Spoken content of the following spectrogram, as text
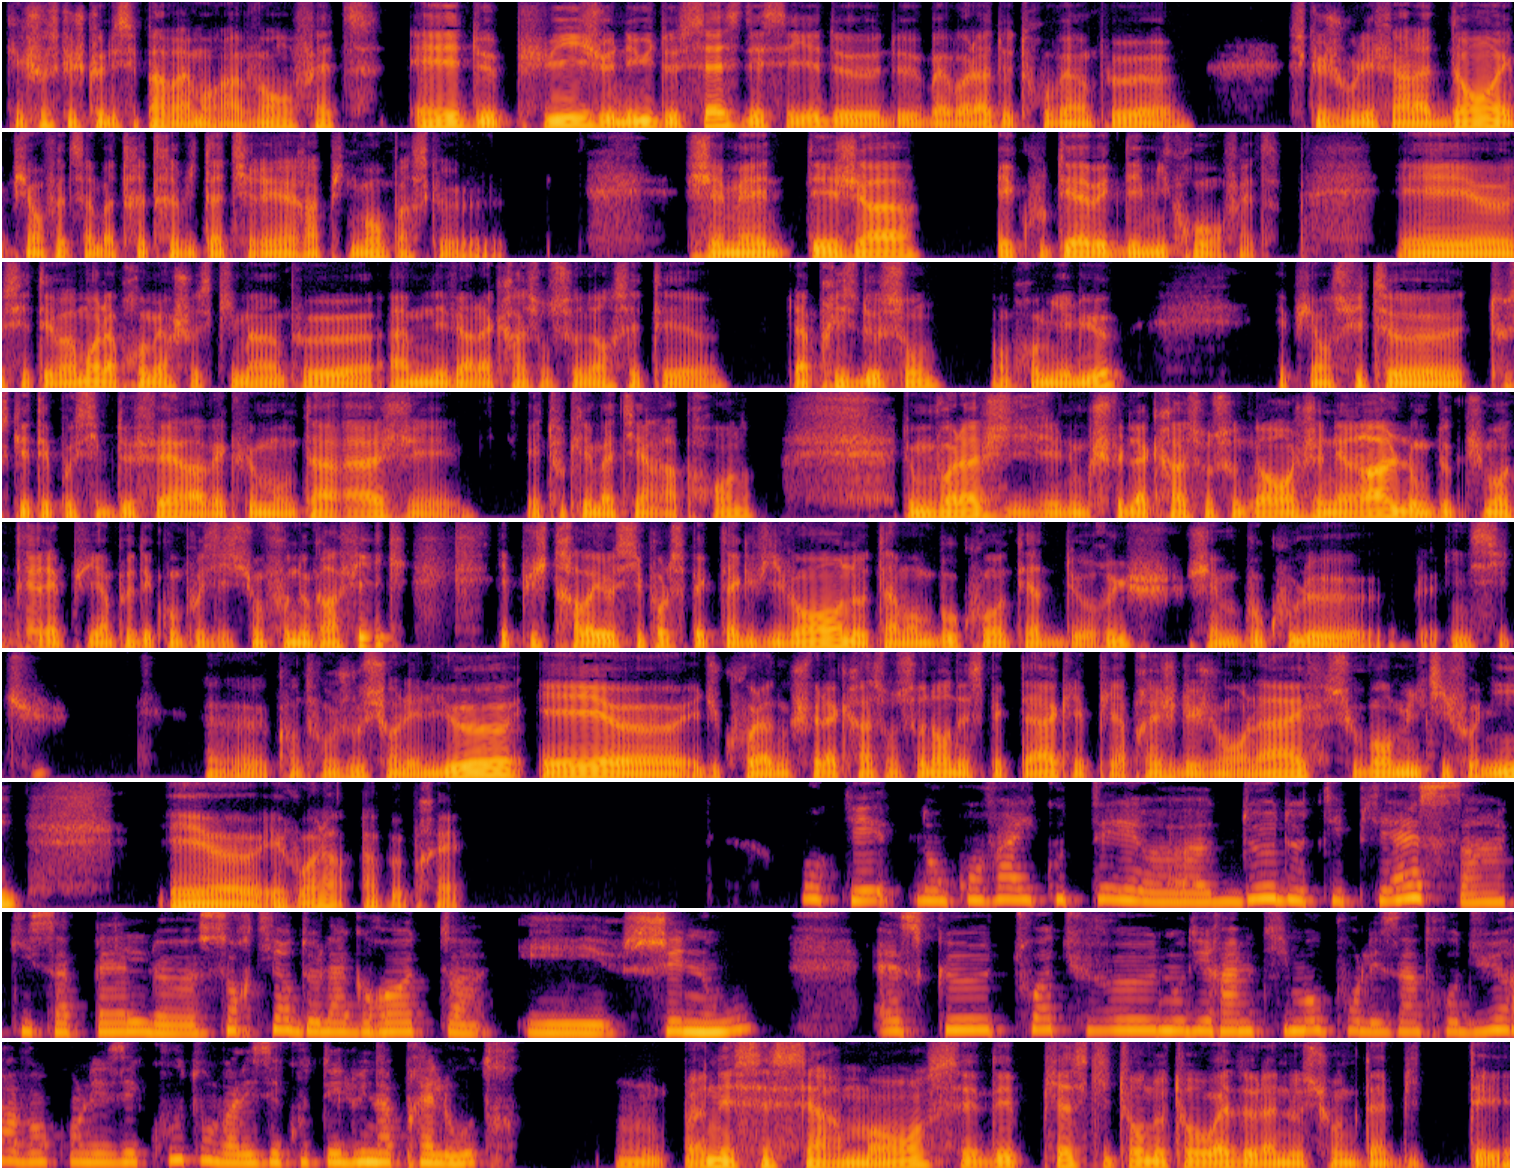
quelque chose que je connaissais pas vraiment avant en fait. Et depuis, je n'ai eu de cesse d'essayer de, de, bah, voilà, de trouver un peu euh, ce que je voulais faire là-dedans. Et puis en fait, ça m'a très très vite attiré rapidement parce que j'aimais déjà écouter avec des micros en fait. Et euh, c'était vraiment la première chose qui m'a un peu euh, amené vers la création sonore, c'était euh, la prise de son en premier lieu. Et puis ensuite, euh, tout ce qui était possible de faire avec le montage et, toutes les matières à prendre. Donc voilà, donc je fais de la création sonore en général, donc documentaire et puis un peu des compositions phonographiques. Et puis je travaille aussi pour le spectacle vivant, notamment beaucoup en théâtre de rue. J'aime beaucoup le, le in situ euh, quand on joue sur les lieux. Et, euh, et du coup voilà, donc je fais la création sonore des spectacles et puis après je les joue en live, souvent en multiphonie. Et, euh, et voilà à peu près. Ok, donc on va écouter deux de tes pièces hein, qui s'appellent Sortir de la grotte et Chez nous. Est-ce que toi tu veux nous dire un petit mot pour les introduire avant qu'on les écoute? On va les écouter l'une après l'autre. Hmm, Pas nécessairement, c'est des pièces qui tournent autour ouais, de la notion d'habiter.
